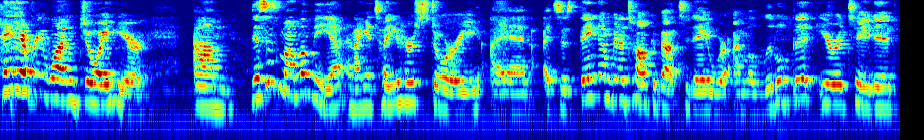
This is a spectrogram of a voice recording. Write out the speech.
Hey everyone, Joy here. Um, this is Mama Mia, and I'm going to tell you her story. And it's a thing I'm going to talk about today where I'm a little bit irritated,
